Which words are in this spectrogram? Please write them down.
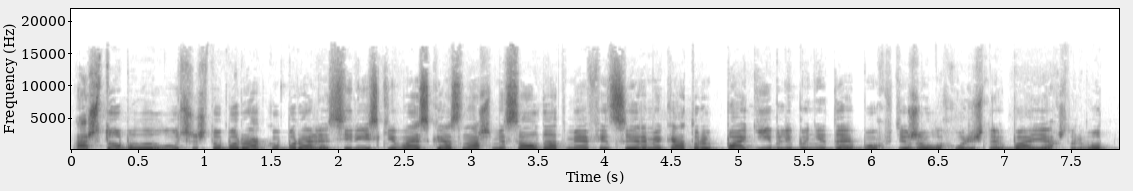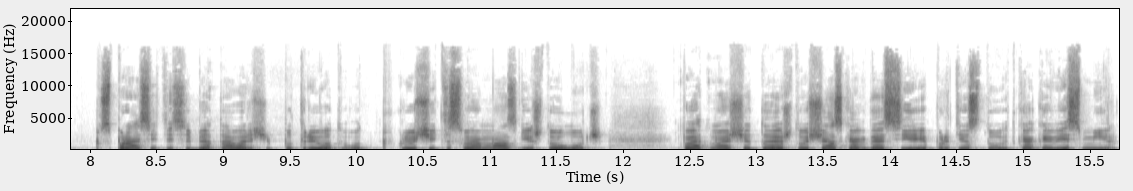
а что было лучше, чтобы Ирак убрали сирийские войска с нашими солдатами офицерами, которые погибли бы, не дай бог, в тяжелых уличных боях, что ли? Вот спросите себя, товарищи патриоты, вот включите свои мозги, что лучше. Поэтому я считаю, что сейчас, когда Сирия протестует, как и весь мир,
